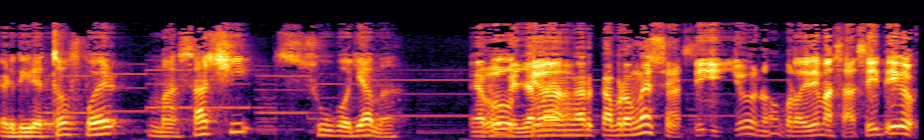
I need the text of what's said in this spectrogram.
El director fue Masashi Tsuboyama. Mira, porque Hostia. llamen al cabrón ese. Así, yo no acordáis de más así, tío.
